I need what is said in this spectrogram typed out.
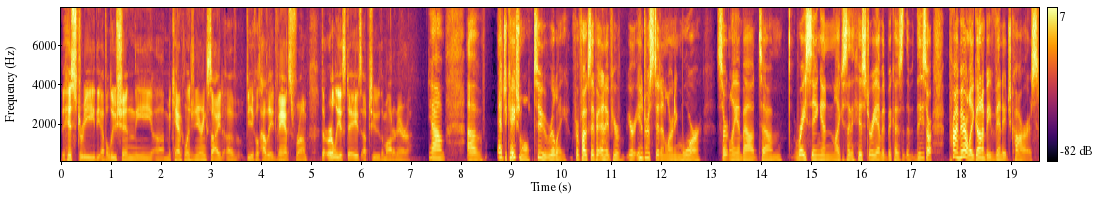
the history, the evolution, the uh, mechanical engineering side of vehicles, how they advanced from the earliest days up to the modern era. Yeah, uh, educational too, really for folks. If and if you're you're interested in learning more, certainly about um, racing and, like you say, the history of it, because th- these are primarily going to be vintage cars.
